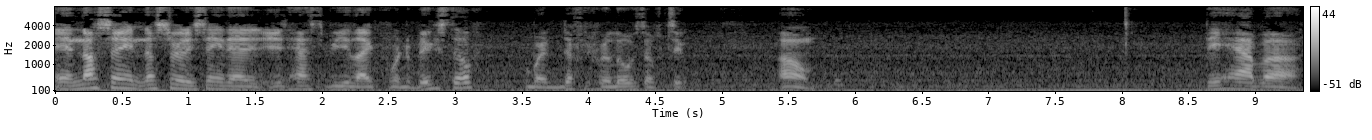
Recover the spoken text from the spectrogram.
And not saying necessarily saying that it has to be like for the big stuff, but definitely for the little stuff too. Um, they have a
